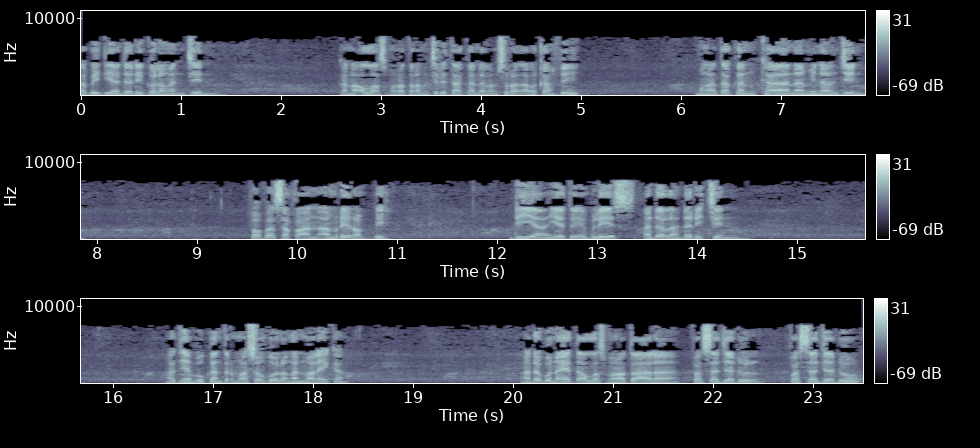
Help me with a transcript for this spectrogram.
Tapi dia dari golongan jin. Karena Allah SWT menceritakan dalam surat Al-Kahfi mengatakan kana minal jin. Fafasaqa an amri rabbih. Dia yaitu iblis adalah dari jin. Artinya bukan termasuk golongan malaikat. Adapun ayat Allah SWT Fasajadul Fasajadu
